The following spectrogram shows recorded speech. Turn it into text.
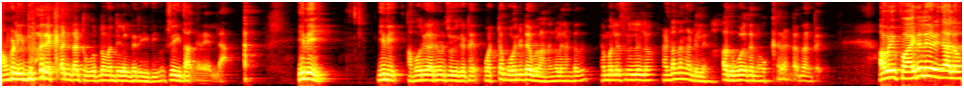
നമ്മൾ ഇതുവരെ കണ്ട ടൂർണമെന്റുകളുടെ രീതി. പക്ഷേ ഇതങ്ങനെയല്ല. ഇനി ഇനി അപ്പോൾ ഒരു കാര്യം കൂടി ചോദിക്കട്ടെ. ഒറ്റ പോയിന്റ് ടേബിളാണ് നിങ്ങൾ കണ്ടത്? എം എൽ എസിലല്ലോ രണ്ടെണ്ണം കണ്ടില്ലേ? അതുപോലെ തന്നെ ഒക്കെ രണ്ടെണ്ണം ഉണ്ട്. അപ്പോൾ ഈ ഫൈനൽ കഴിഞ്ഞാലോ?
